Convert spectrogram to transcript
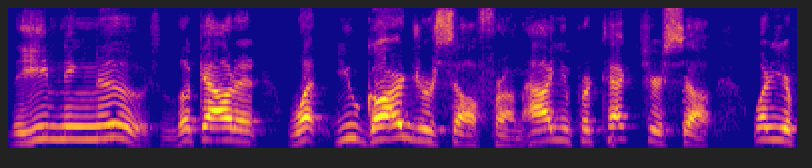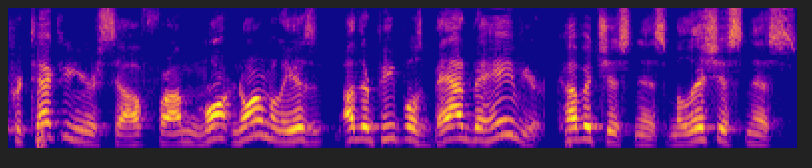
the evening news. Look out at what you guard yourself from, how you protect yourself what you're protecting yourself from more, normally is other people's bad behavior covetousness, maliciousness,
